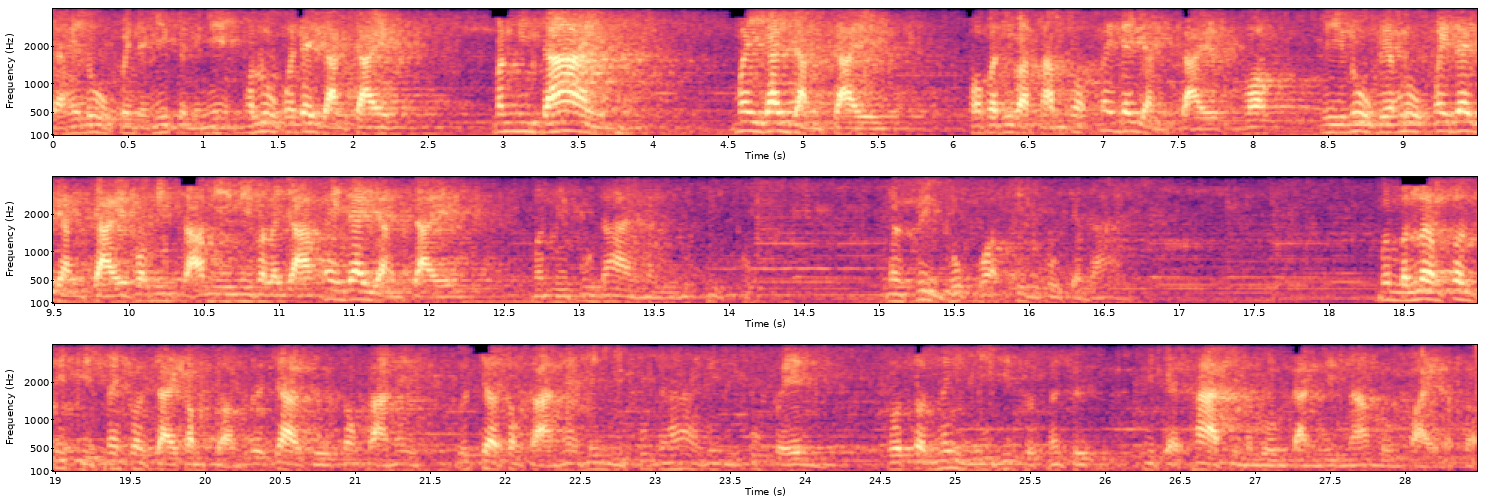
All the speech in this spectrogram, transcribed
จะให้ลูกเป็นอย่างนี้เป็นอย่างนี้พอลูกไม่ได้อย่างใจ มันมีได้ ไม่ได้อย่างใจ พอปฏิบัติธรรมก็ไม่ได้อย่างใจพอมีลูกเลี้ยงลูกไม่ได้อย่างใจพอมีสามีมีภรรยาไม่ได้อย่างใจ มันมีผู้ได้มันมีที่ทุกข์มันสิ้นทุกข์เพราะสิ้นผู้จะได้ เมื่อมันเริ่มต้นที่ผิดไม่เข้าใจคำสอนพระเจ้าคือต้องการให้พระเจ้าต้องการให้ไม่มีผู้ได้ไม่มีผู้เป็นตัวตนไม่มีที่สุดนั่นคือมีแต่ธาตุที่มันรวมกันดินน้ำลมไฟแล้วก็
